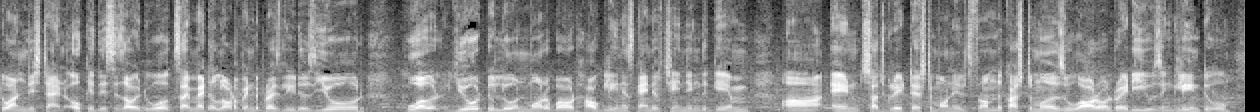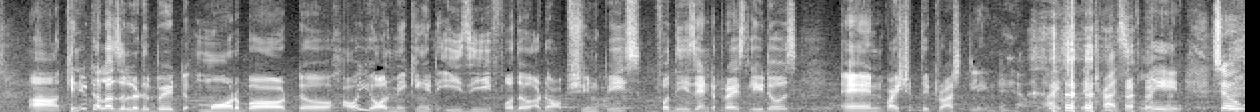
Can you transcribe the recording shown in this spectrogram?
to understand. Okay, this is how it works. I met a lot of enterprise leaders here who are here to learn more about how Glean is kind of changing the game, uh, and such great testimonials from the customers who are already using Glean too. Uh, can you tell us a little bit more about uh, how are you all making it easy for the adoption piece for these enterprise leaders, and why should they trust Glean? Why should they trust Glean? So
